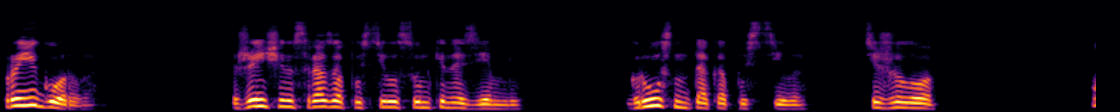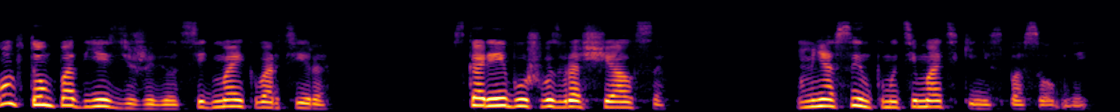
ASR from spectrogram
Про Егорова. Женщина сразу опустила сумки на землю. Грустно так опустила. Тяжело. Он в том подъезде живет, седьмая квартира. Скорее бы уж возвращался. У меня сын к математике неспособный.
